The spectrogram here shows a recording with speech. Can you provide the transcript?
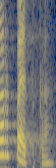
шкарпетка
